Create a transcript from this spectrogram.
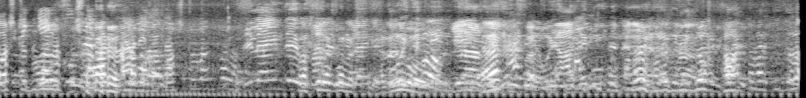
কষ্ট দিবা কষ্ট লাগবে কষ্ট লাগবে না।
